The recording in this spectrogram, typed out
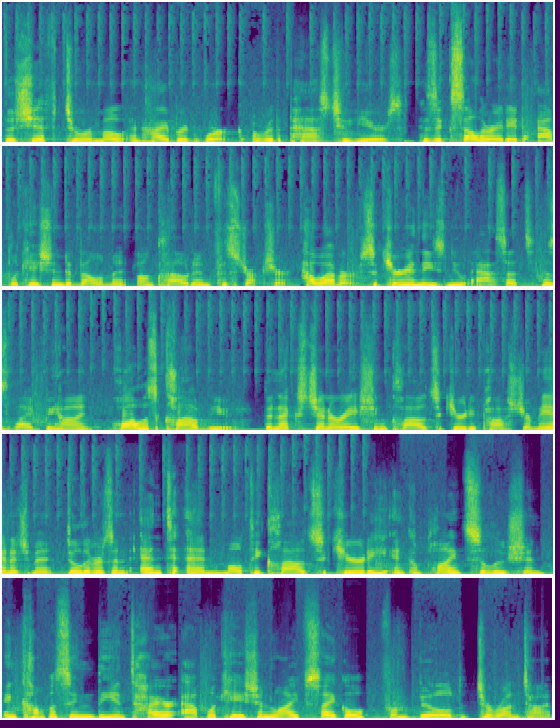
The shift to remote and hybrid work over the past two years has accelerated application development on cloud infrastructure. However, securing these new assets has lagged behind. Qualys CloudView, the next generation cloud security posture management, delivers an end to end multi cloud security and compliance solution encompassing the entire application lifecycle from build to runtime.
